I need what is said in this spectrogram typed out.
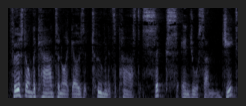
First on the card tonight goes at two minutes past six, and your son Jet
